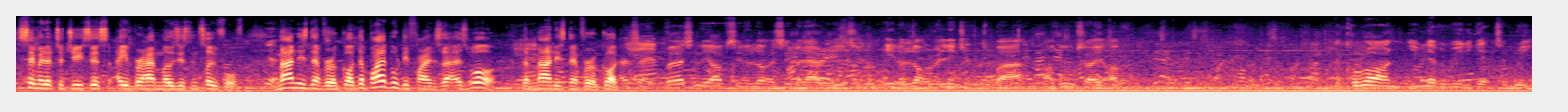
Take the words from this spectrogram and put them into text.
similar to Jesus, Abraham, Moses, and so forth. Yeah. Man is never a God. The Bible defines that as well. That man is never a God. I'd say personally, I've seen a lot of similarities in a lot of religions, but I've also I've, the Quran you never really get to read.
